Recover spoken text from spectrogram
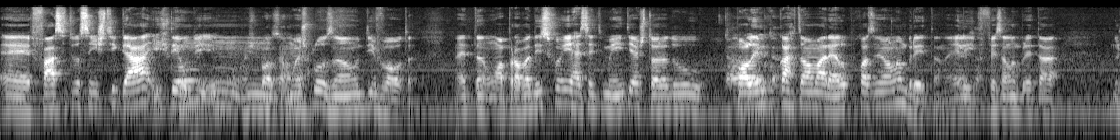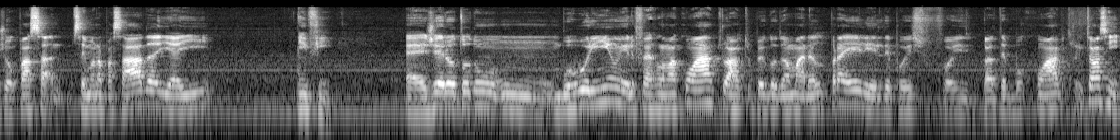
é, fácil de você instigar e ter um, um- uma explosão, uma né? explosão de volta. né? Então, uma prova disso foi recentemente a história do Da polêmico lambreta. cartão amarelo por causa de uma lambreta. Né? Ele Exato. fez a lambreta no jogo passado, semana passada e aí, enfim, é, gerou todo um, um- um burburinho e ele foi reclamar com o árbitro, o árbitro pegou do amarelo pra ele, ele depois foi bater boca com o árbitro. Então, assim,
